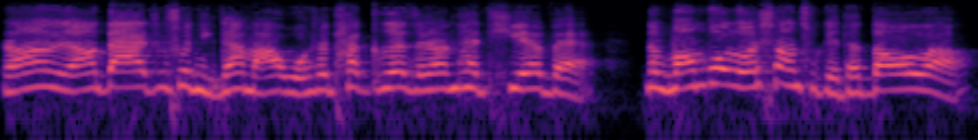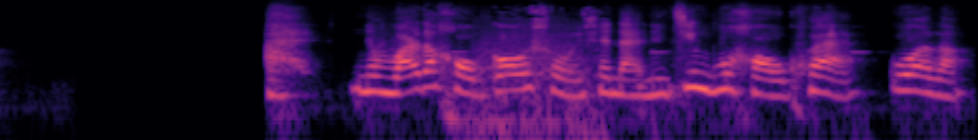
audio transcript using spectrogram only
然后然后大家就说你干嘛？我说他鸽子，让他贴呗。那王菠萝上去给他刀了。哎，你玩的好高手，现在你进步好快，过了。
